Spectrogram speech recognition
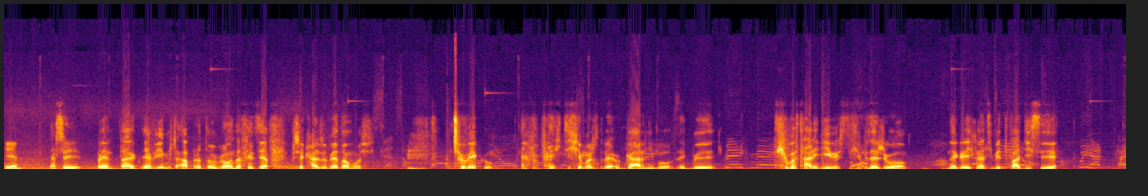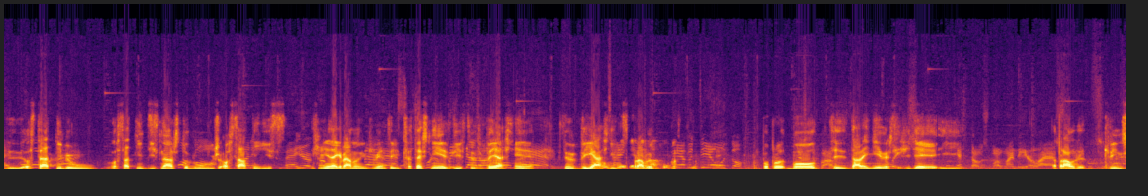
Nie wiem, znaczy, powiem tak, ja wiem, że Abra to ogląda, więc ja przekażę wiadomość. Człowieku, weźcie się może trochę ogarnij, bo jakby ty chyba wcale nie wiesz, co się wydarzyło. Nagraliśmy na ciebie dwa disy. Y, Ostatni był, ostatni dis nasz to był już ostatni dis. Nie nagramy już więcej. To też nie jest dis, to jest wyjaśnienie. Chcę wyjaśnić sprawę po prostu. Pro- bo ty dalej nie wiesz, co się dzieje i naprawdę, cringe.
